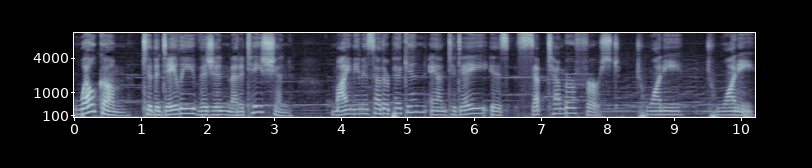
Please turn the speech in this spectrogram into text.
Welcome to the Daily Vision Meditation. My name is Heather Picken, and today is September 1st, 2020.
